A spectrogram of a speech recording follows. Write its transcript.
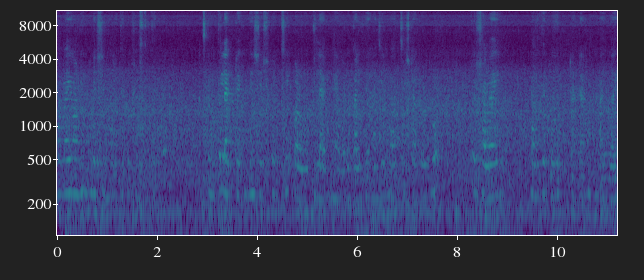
সবাই অনেক বেশি ভালো থেকো সুস্থ আজকে আজকের মতো লাইভটা এখানে শেষ করছি পরবর্তী লাইভ নিয়ে আবারও কালকে হাজির হওয়ার চেষ্টা করবো তো সবাই ভালো থেকো টাটা বাই বাই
